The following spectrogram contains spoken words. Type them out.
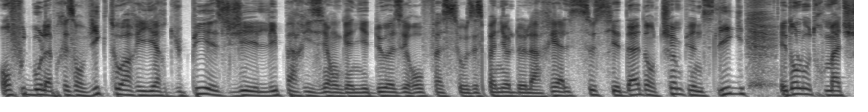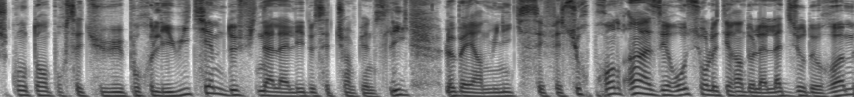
En football, à présent, victoire hier du PSG. Les Parisiens ont gagné 2 à 0 face aux Espagnols de la Real Sociedad en Champions League. Et dans l'autre match comptant pour, cette, pour les huitièmes de finale allée de cette Champions League, le Bayern Munich s'est fait surprendre 1 à 0 sur le terrain de la Lazio de Rome.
